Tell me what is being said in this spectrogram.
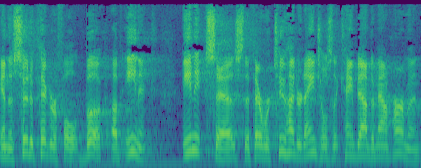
In the pseudepigraphal book of Enoch, Enoch says that there were 200 angels that came down to Mount Hermon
